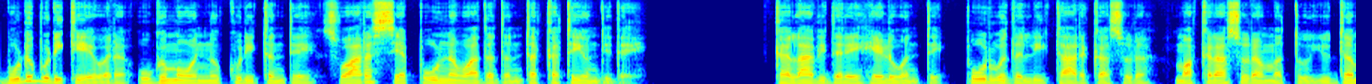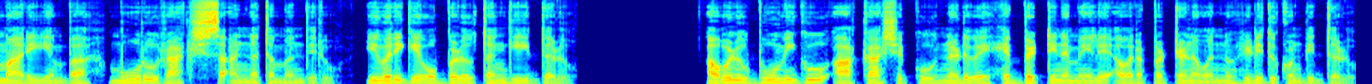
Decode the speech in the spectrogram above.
ಬುಡುಬುಡಿಕೆಯವರ ಉಗಮವನ್ನು ಕುರಿತಂತೆ ಸ್ವಾರಸ್ಯಪೂರ್ಣವಾದದಂಥ ಕಥೆಯೊಂದಿದೆ. ಕಲಾವಿದರೇ ಹೇಳುವಂತೆ ಪೂರ್ವದಲ್ಲಿ ತಾರಕಾಸುರ, ಮಕರಾಸುರ ಮತ್ತು ಯುದ್ಧಮಾರಿ ಎಂಬ ಮೂರು ರಾಕ್ಷಸ ಅಣ್ಣ ತಮ್ಮಂದಿರು. ಇವರಿಗೆ ಒಬ್ಬಳು ತಂಗಿ ಇದ್ದಳು. ಅವಳು ಭೂಮಿಗೂ ಆಕಾಶಕ್ಕೂ ನಡುವೆ ಹೆಬ್ಬೆಟ್ಟಿನ ಮೇಲೆ ಅವರ ಪಟ್ಟಣವನ್ನು ಹಿಡಿದುಕೊಂಡಿದ್ದಳು.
